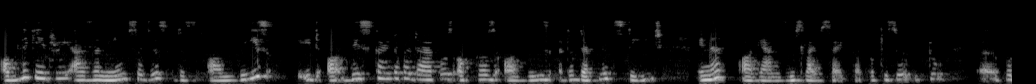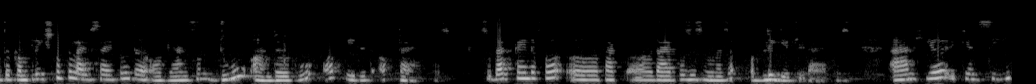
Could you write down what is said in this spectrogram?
Obligatory, as the name suggests, it is always it uh, this kind of a diapause occurs always at a definite stage in an organism's life cycle. Okay, so to uh, for the completion of the life cycle, the organism do undergo a period of diapause. So that kind of a uh, uh, diapause is known as an obligatory diapause. And here you can see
